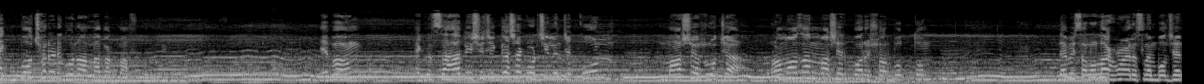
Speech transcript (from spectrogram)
এক বছরের গুণা আল্লাহ পাক মাফ করবে এবং একজন সাহাবি এসে জিজ্ঞাসা করছিলেন যে, কোন মাসের রোজা রমাজান মাসের পরে সর্বোত্তম? নবী আলাইহি বলছেন,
